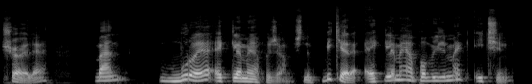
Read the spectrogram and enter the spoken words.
Şöyle ben buraya ekleme yapacağım. Şimdi bir kere ekleme yapabilmek için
